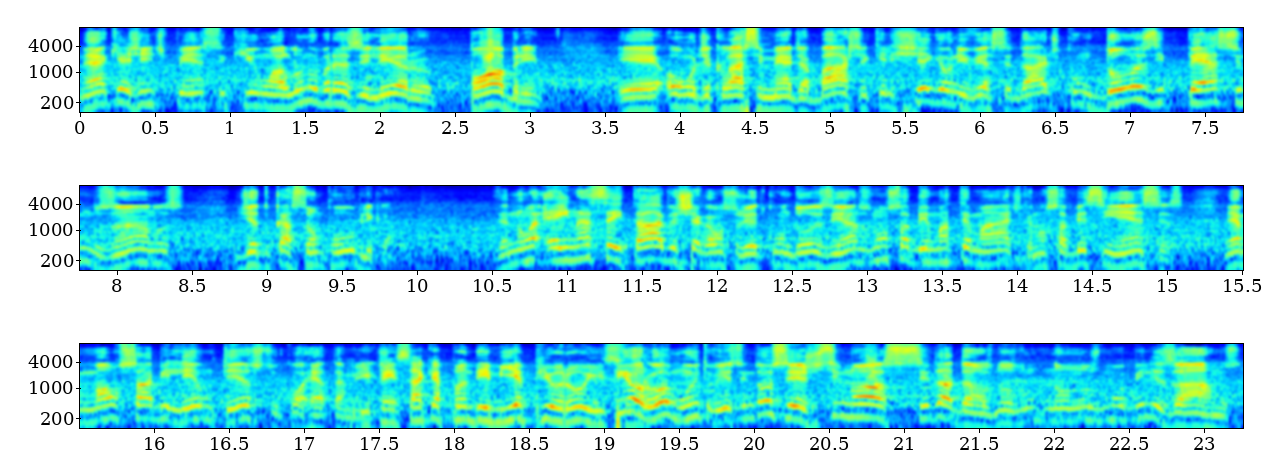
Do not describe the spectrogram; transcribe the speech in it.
né, que a gente pense que um aluno brasileiro pobre eh, ou de classe média baixa, que ele chegue à universidade com 12 péssimos anos de educação pública. Não, é, é inaceitável chegar um sujeito com 12 anos não saber matemática, não saber ciências, né? mal sabe ler um texto corretamente. E pensar que a pandemia piorou isso. Piorou né? muito isso. Então, ou seja, se nós, cidadãos, não, não nos mobilizarmos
